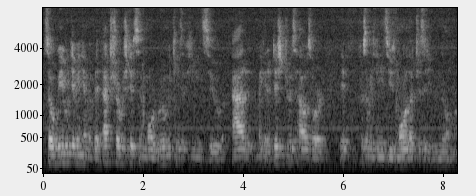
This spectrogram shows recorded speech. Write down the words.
so we were giving him a bit extra, which gives him more room in case if he needs to add, make an addition to his house, or if for some reason he needs to use more electricity than normal.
